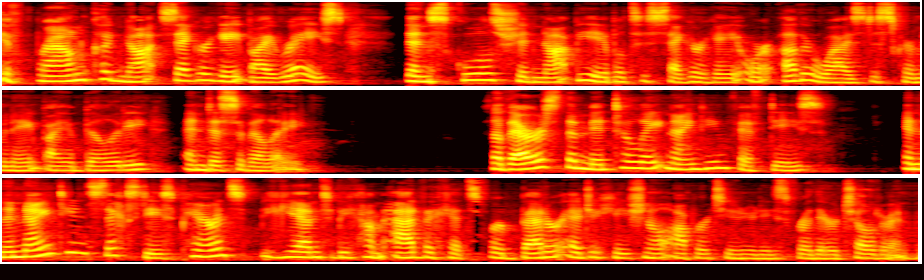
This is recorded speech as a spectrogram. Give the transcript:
If Brown could not segregate by race, then schools should not be able to segregate or otherwise discriminate by ability and disability. So there's the mid to late 1950s. In the 1960s, parents began to become advocates for better educational opportunities for their children.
